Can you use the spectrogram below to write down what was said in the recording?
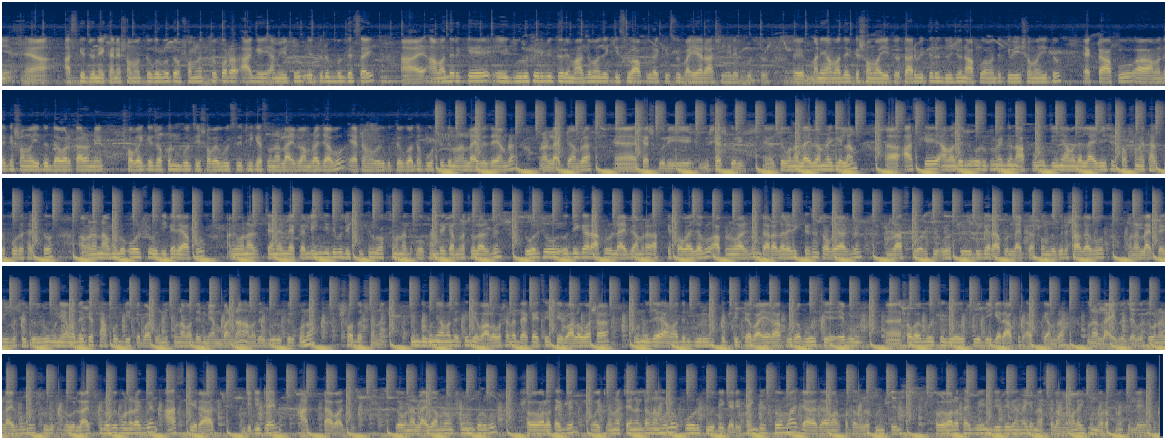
আজকের জন্য এখানে সমাপ্ত করব। তো সমাপ্ত করার আগে আমি এটুকু এটুকু বলতে চাই আমাদেরকে এই গ্রুপের ভিতরে মাঝে মাঝে কিছু আপুরা, কিছু ভাইয়ারা আসি হেল্প করতো। মানে আমাদেরকে সময় দিত। তার ভিতরে দুজন আপু আমাদেরকে বেশি সময় দিত। একটা আপু আমাদেরকে সময় দিতে দেওয়ার কারণে সবাইকে যখন বলছি, সবাই বলছি, ঠিক আছে, ওনার লাইভে আমরা যাব এটা হবে করতে গত পরশু দিন ওনার লাইভে যাই আমরা, ওনার লাইভটা আমরা শেষ করি শেষ করি। তো ওনার লাইভে আমরা গেলাম। আজকে আমাদের ওরকম একজন আপু, যিনি আমাদের লাইভে এসে সবসময় থাকতো, পড়ে থাকতো। আমার নাম হলো অর্পি অধিকারী আপু। আমি ওনার চ্যানেলে একটা লিঙ্ক দিয়ে দেবো ডিসক্রিপশন বক্সে ওনার ওখান থেকে আপনারা চলে আসবেন। তো অর্পি অধিকার আপুর লাইভে আমরা আজকে সবাই যাব আপনারাও আসবেন, যারা যারা দেখতেছেন সবাই আসবেন। আমরা আজকে অর্পি অর্পি অধিকার আপুর লাইভটা সুন্দর করে সাজাবো, ওনার লাইভটাকে বসিয়ে তুলবো। উনি আমাদেরকে সাপোর্ট দিচ্ছে বাট উনি কোনো আমাদের মেম্বার না, আমাদের গ্রুপের কোনো সদস্য না। কিন্তু উনি আমাদেরকে যে ভালোবাসাটা দেখাইছে, সেই ভালোবাসা অনুযায়ী আমাদের গ্রুপের প্রত্যেকটা ভাইয়ের আপুরা বলছে এবং সবাই বলছে যে ওর দিকের আপুর আজকে আমরা ওনার লাইভে যাব। তো ওনার লাইভ হবে শুরু লাইভ শুরু হবে, মনে রাখবেন, আজকে রাত বিডি টাইম আটটা বাজে। তো ওনার লাইভে আমরা অংশগ্রহণ করব। সবাই ভালো থাকবেন। ওই ওনার চ্যানেলটার নাম হলো ওর কি Adhikari. Thank you so much যারা আমার কথাগুলো শুনছেন, সবাই ভালো থাকবেন। যে যেখানে থাকেন, আসসালামু আলাইকুম রহমতুল্লাহ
